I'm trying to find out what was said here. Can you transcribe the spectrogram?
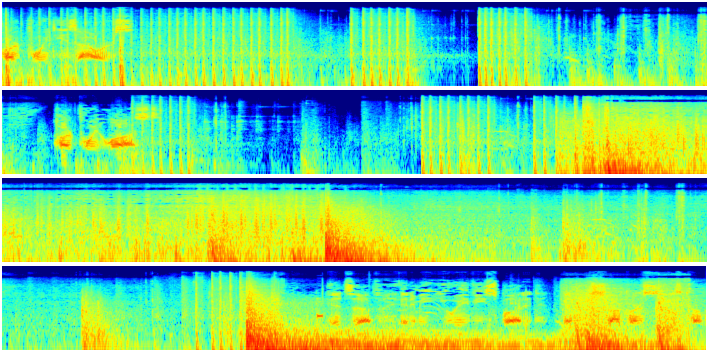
Hardpoint is ours. Hardpoint lost. Heads up. Enemy UAV spotted. Enemy shock RC is coming.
